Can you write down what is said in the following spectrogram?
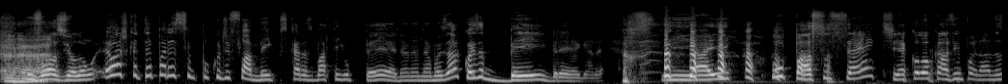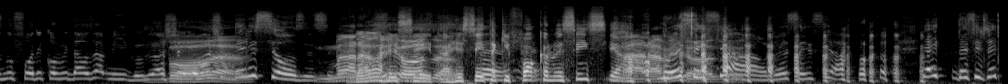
Uhum. com voz, violão. Eu acho que até parece um pouco de flamenco, os caras batem o pé, né, né, né, mas é uma coisa bem brega, né? E aí, o passo 7 é colocar as empanadas no forno e convidar os amigos. Eu, achei, eu Boa. acho delicioso isso. né? Boa Maravilhoso. receita. A receita É, que foca no essencial. No essencial, no essencial. E aí, desse jeito,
